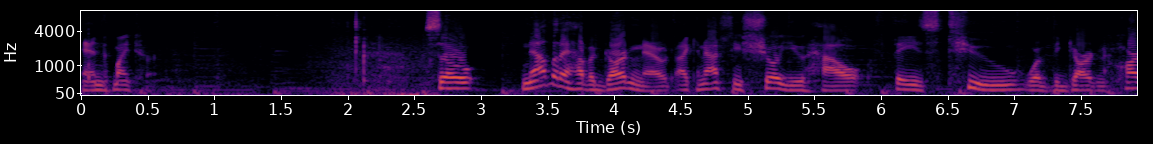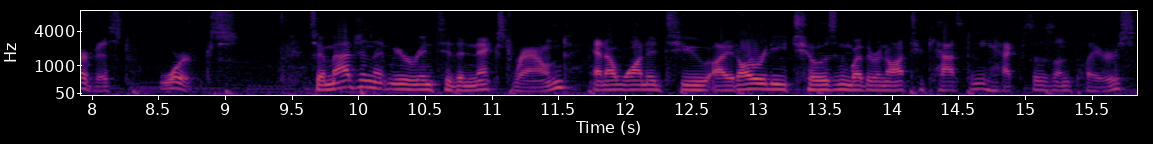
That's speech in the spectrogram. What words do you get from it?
end my turn. So now that I have a garden out, I can actually show you how phase two of the garden harvest works. So imagine that we were into the next round and I wanted to, I had already chosen whether or not to cast any hexes on players.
